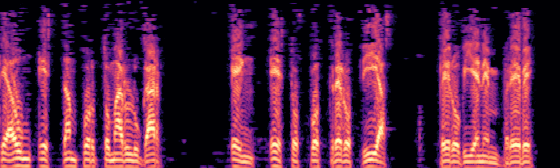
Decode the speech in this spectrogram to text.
que aún están por tomar lugar en estos postreros días, pero vienen breve.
